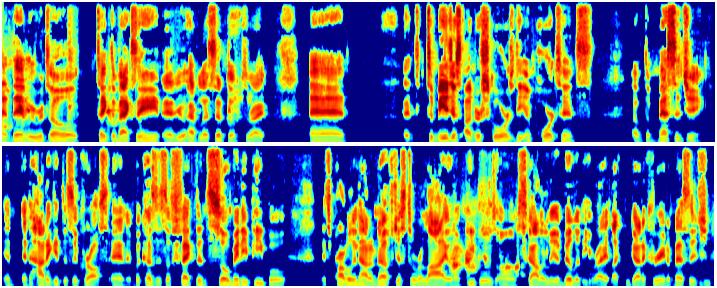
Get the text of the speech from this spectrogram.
and then we were told take the vaccine and you'll have less symptoms, right? And it, to me, it just underscores the importance of the messaging and, and how to get this across. And because it's affecting so many people, it's probably not enough just to rely on people's own scholarly ability, right? Like we got to create a message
